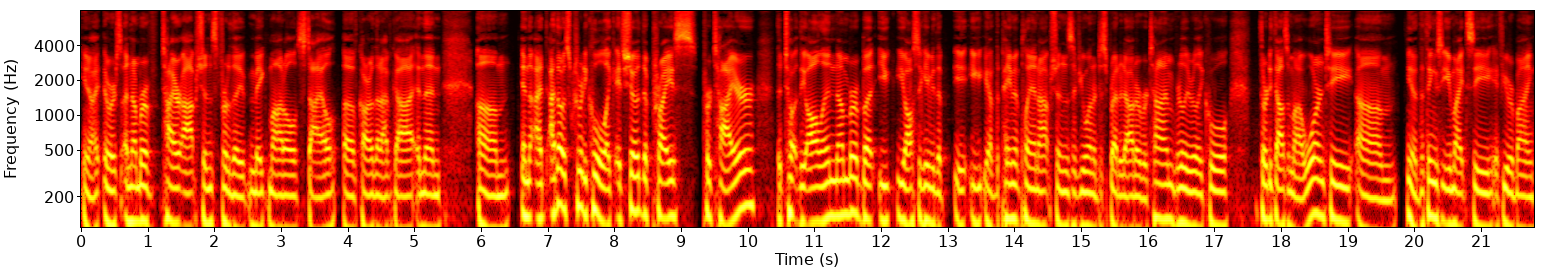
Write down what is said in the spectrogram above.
you know there was a number of tire options for the make, model, style of car that I've got, and then um, and I, I thought it was pretty cool. Like it showed the price per tire, the to- the all in number, but you you also gave you the you, you have the payment plan options if you wanted to spread it out over time. Really really cool. Thirty thousand mile warranty. Um, you know the things that you might see if you were buying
